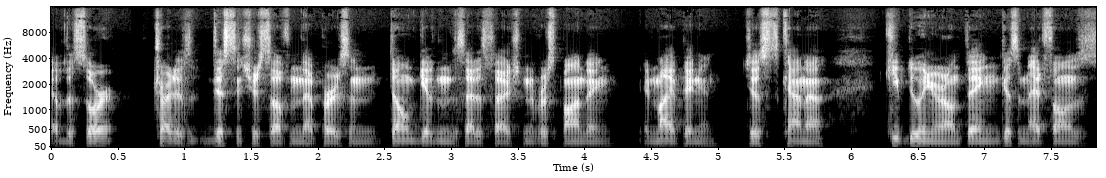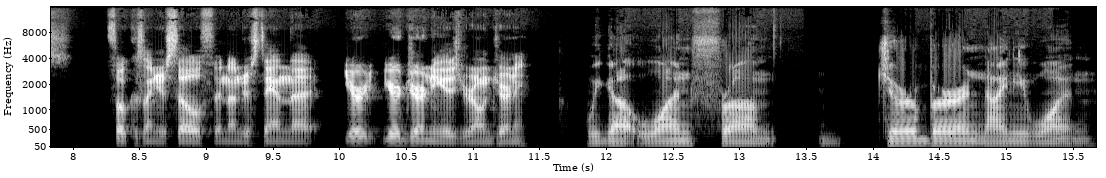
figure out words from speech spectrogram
of the sort, try to distance yourself from that person. Don't give them the satisfaction of responding. In my opinion, just kind of keep doing your own thing. Get some headphones. Focus on yourself and understand that your your journey is your own journey. We got one from Gerber91,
